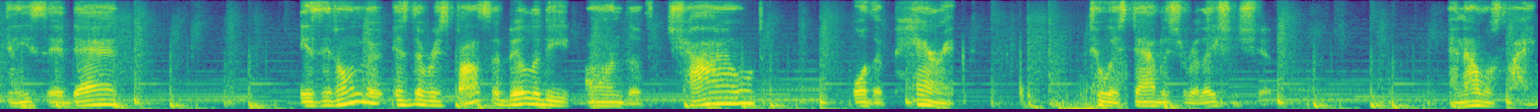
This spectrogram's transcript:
and he said, "Dad, is it on the is the responsibility on the child or the parent to establish a relationship?" And I was like,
